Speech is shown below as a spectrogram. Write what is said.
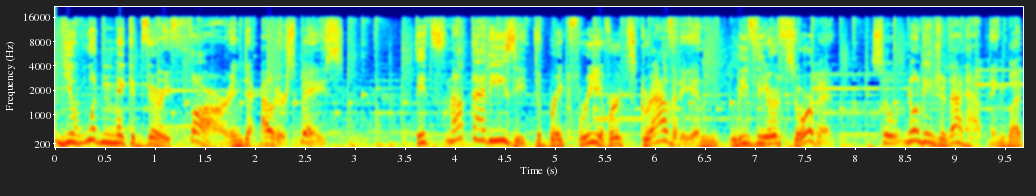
you wouldn't make it very far into outer space. It's not that easy to break free of Earth's gravity and leave the Earth's orbit, so no danger of that happening, but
